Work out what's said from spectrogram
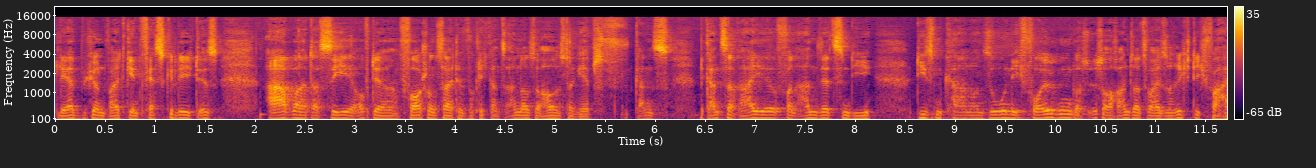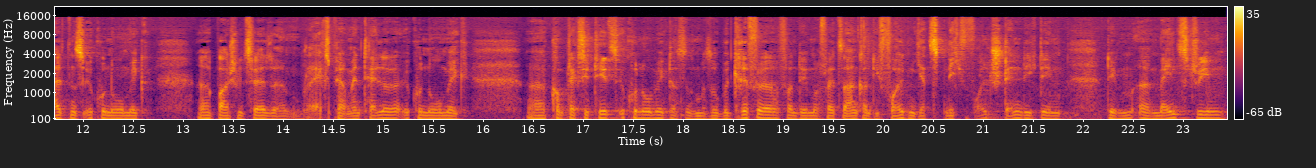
Lehrbüchern weitgehend festgelegt ist. Aber das sehe auf der Forschungsseite wirklich ganz anders aus. Da gäbe es ganz, eine ganze Reihe von Ansätzen, die diesem Kanon so nicht folgen. Das ist auch ansatzweise richtig. Verhaltensökonomik äh, beispielsweise oder experimentelle Ökonomik. Äh, Komplexitätsökonomik, das sind so Begriffe, von denen man vielleicht sagen kann, die folgen jetzt nicht vollständig dem, dem äh, Mainstream.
